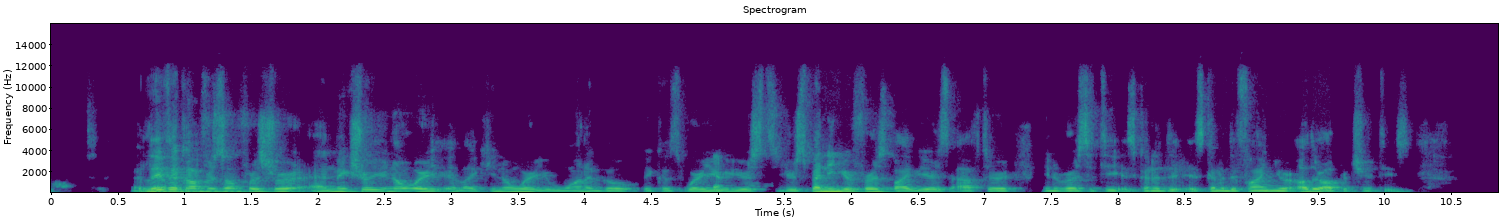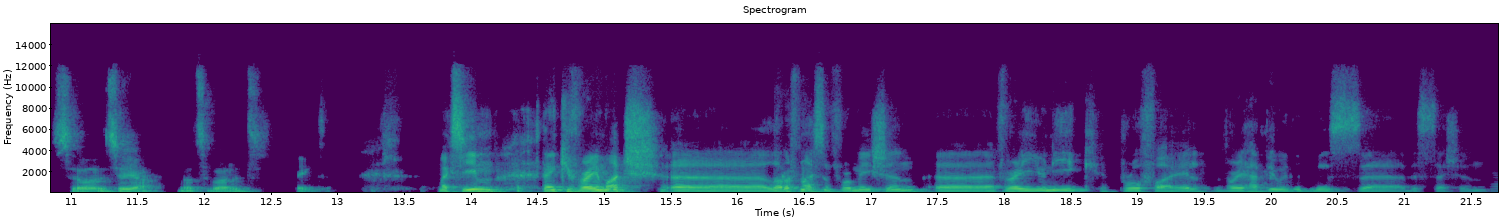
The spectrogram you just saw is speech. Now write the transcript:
leave the comfort zone for sure and make sure you know where you, like you know where you want to go because where you, yeah. you're you're spending your first five years after university is going to is going to define your other opportunities so so yeah that's about it Thanks. Maxime, thank you very much. Uh, a lot of nice information, uh, very unique profile. Very happy with this uh, this session.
